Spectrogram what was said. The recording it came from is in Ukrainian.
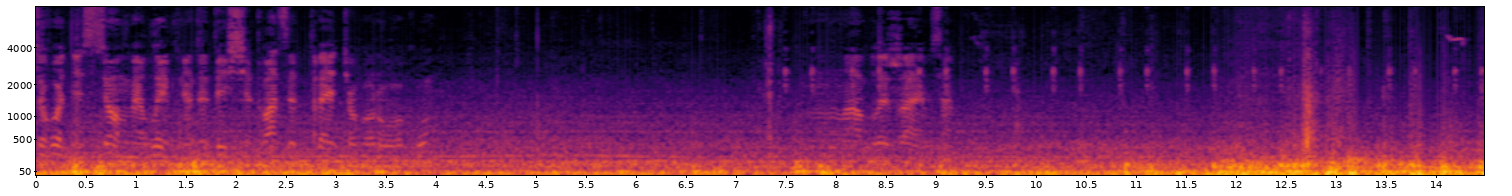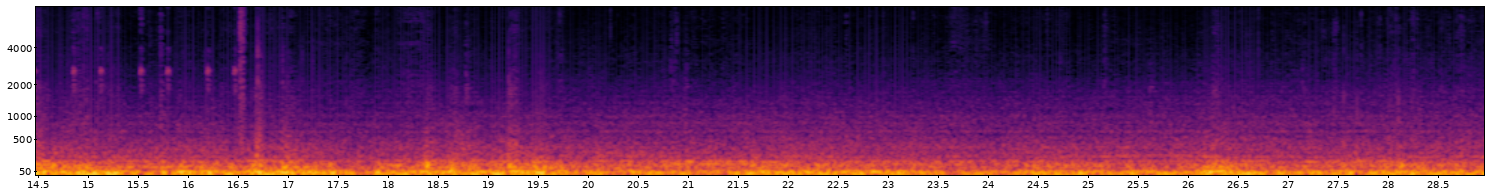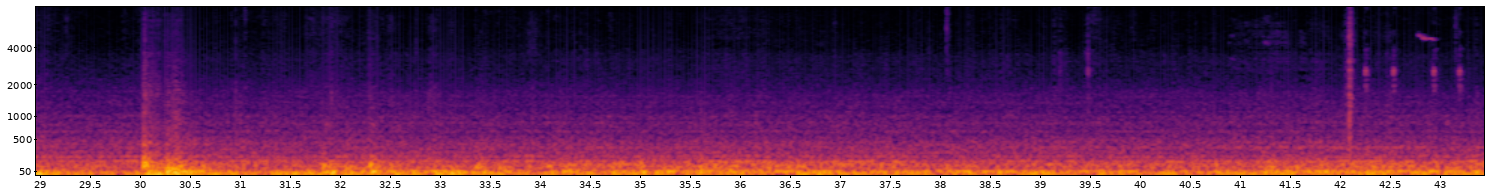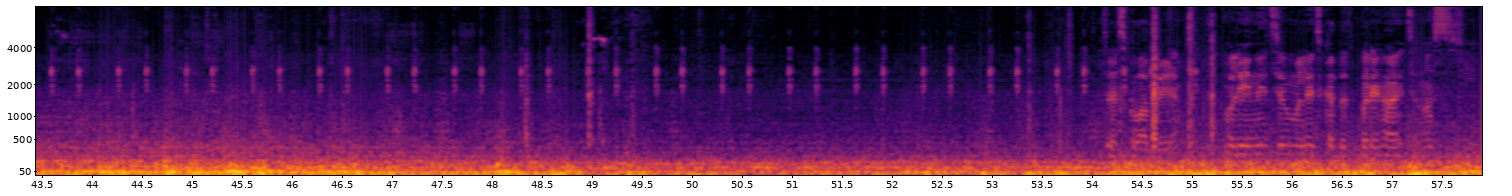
Сьогодні 7 липня 2023 року. Наближаємося. Це склади олійниці в Хмельницька, де зберігається насіння.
